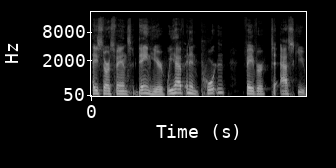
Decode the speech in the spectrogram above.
Hey, Stars fans, Dane here. We have an important favor to ask you.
